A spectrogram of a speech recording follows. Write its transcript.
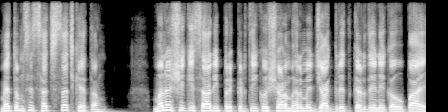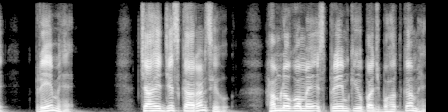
मैं तुमसे सच सच कहता हूँ। मनुष्य की सारी प्रकृति को क्षण भर में जागृत कर देने का उपाय प्रेम है। चाहे जिस कारण से हो, हम लोगों में इस प्रेम की उपज बहुत कम है।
